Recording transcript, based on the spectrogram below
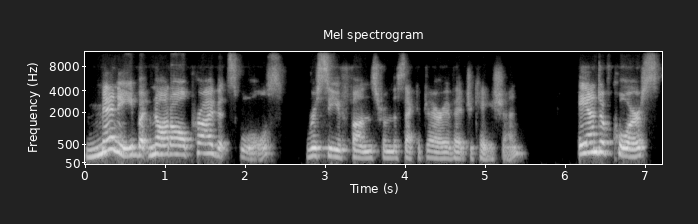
Many, but not all private schools receive funds from the Secretary of Education. And of course,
